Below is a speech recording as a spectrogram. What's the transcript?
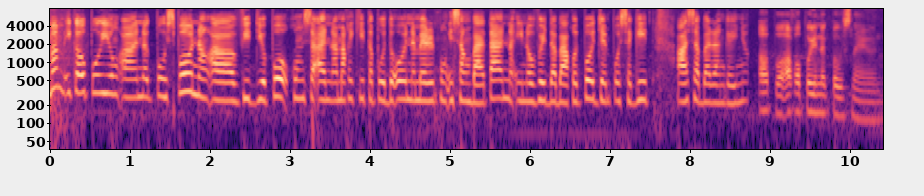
Ma'am, ikaw po yung ah, nag-post po ng ah, video po kung saan ah, makikita po doon na meron pong isang bata na in-over the bakod po dyan po sa gate ah, sa barangay nyo. Opo, ako po yung nag-post na yun.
